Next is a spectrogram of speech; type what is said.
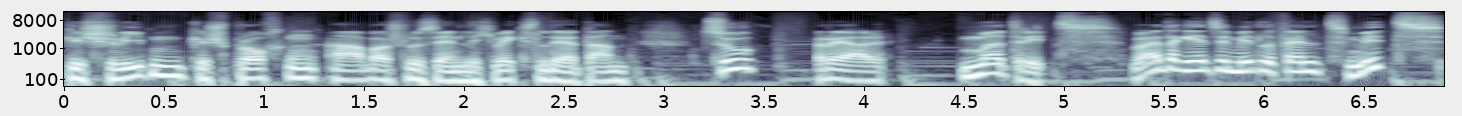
geschrieben, gesprochen, aber schlussendlich wechselt er dann zu Real Madrid. Weiter geht's im Mittelfeld mit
